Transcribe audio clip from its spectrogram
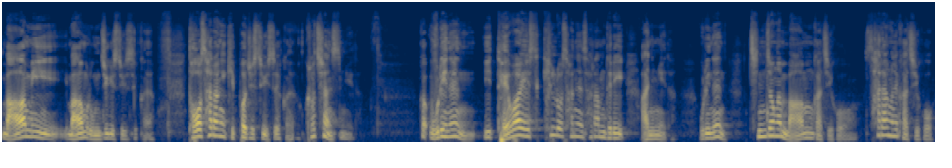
마음이 마음을 움직일 수 있을까요? 더 사랑이 깊어질 수 있을까요? 그렇지 않습니다. 그러니까 우리는 이 대화의 스킬로 사는 사람들이 아닙니다. 우리는 진정한 마음 가지고 사랑을 가지고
